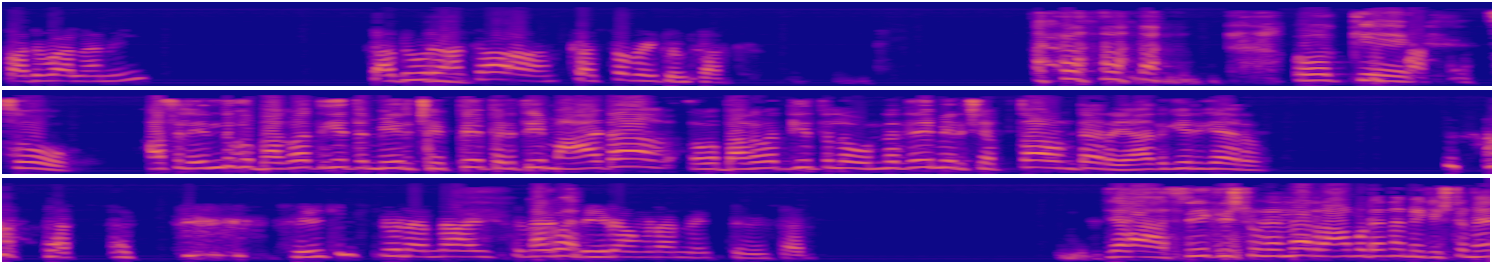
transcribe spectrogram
చదవాలని. చదువు రాక కష్టమవుతుంది సార్. ఓకే. సో అసలు ఎందుకు భగవద్గీత మీరు చెప్పే ప్రతి మాట భగవద్గీతలో ఉన్నదే మీరు చెప్తా ఉంటారు యాదగిరి గారు. శ్రీకృష్ణుడు అన్న ఇష్టమే శ్రీరాముడు అన్న ఇష్టమే సార్. యా శ్రీకృష్ణుడన్నా రాముడన్నా మీకు ఇష్టమే.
